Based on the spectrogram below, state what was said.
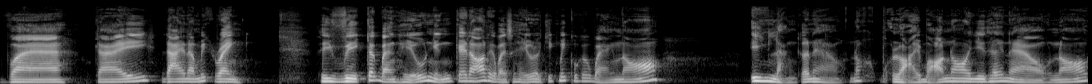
và cái dynamic range thì việc các bạn hiểu những cái đó thì các bạn sẽ hiểu là chiếc mic của các bạn nó yên lặng cỡ nào nó loại bỏ noi như thế nào nó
